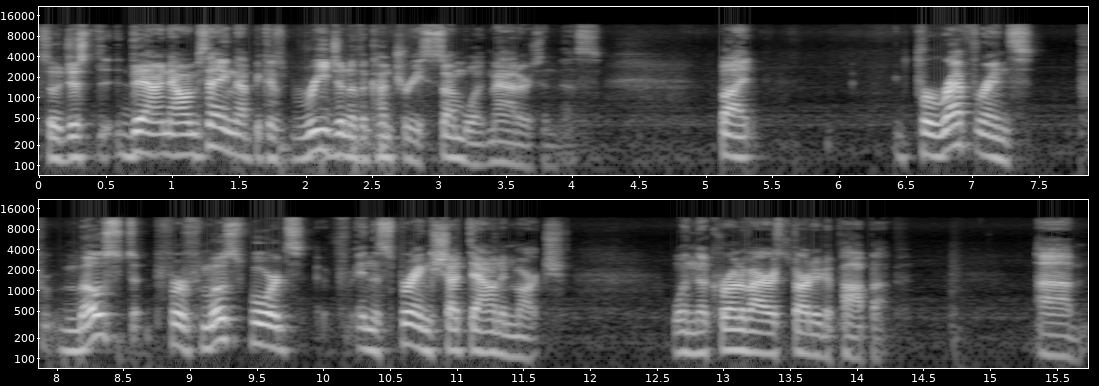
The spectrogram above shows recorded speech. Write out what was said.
so just now, I'm saying that because region of the country somewhat matters in this. But for reference, most for most sports in the spring shut down in March when the coronavirus started to pop up. Um,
